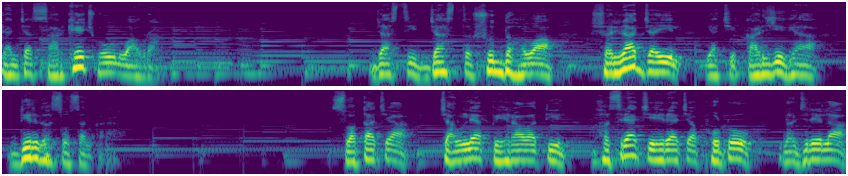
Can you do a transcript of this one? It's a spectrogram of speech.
त्यांच्या सारखेच होऊन वावरा. जास्तीत जास्त शुद्ध हवा शरीरात जाईल याची काळजी घ्या दीर्घ श्वसन करा. स्वतःच्या चांगल्या पेहरावातील हसऱ्या चेहऱ्याचा फोटो नजरेला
